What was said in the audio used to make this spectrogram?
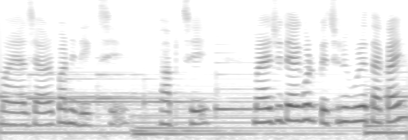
মায়া যাওয়ার পানি দেখছে, ভাবছে, মায়া যদি একবার পেছনে ঘুরে তাকায়,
